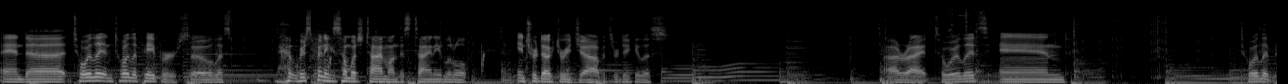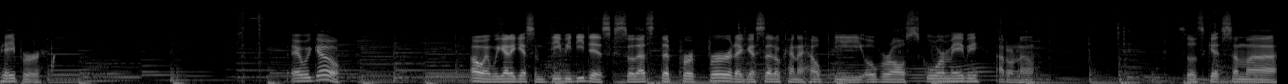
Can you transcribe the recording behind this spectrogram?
And, uh, toilet and toilet paper. So let's, we're spending so much time on this tiny little introductory job. It's ridiculous. All right, toilet and toilet paper. There we go. Oh, and we got to get some DVD discs. So that's the preferred. I guess that'll kind of help the overall score, maybe. I don't know. So let's get some uh,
